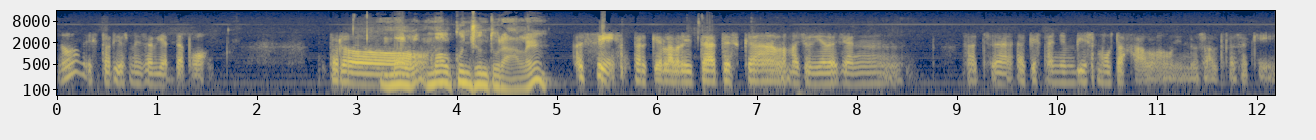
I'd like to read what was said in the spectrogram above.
no? Històries més aviat de por. Però... Molt, molt conjuntural, eh? Sí, perquè la veritat és que la majoria de gent, saps? Eh, Aquest any hem vist molta Halloween, nosaltres aquí.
